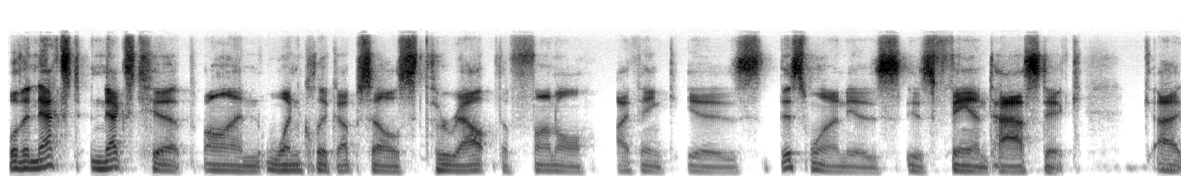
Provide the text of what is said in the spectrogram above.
Well, the next next tip on one click upsells throughout the funnel, I think, is this one is is fantastic. Uh,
